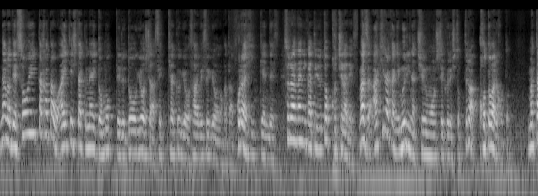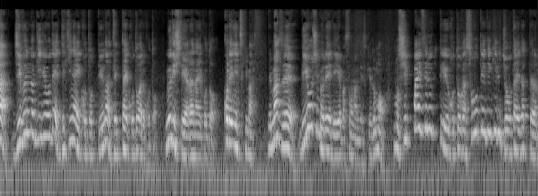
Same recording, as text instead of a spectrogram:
なので、そういった方を相手したくないと思ってる同業者、接客業、サービス業の方、これは必見です。それは何かというと、こちらです。まず、明らかに無理な注文をしてくる人っていうのは断ること。また、自分の技量でできないことっていうのは絶対断ること。無理してやらないこと。これにつきます。で、まず、美容師の例で言えばそうなんですけども、もう失敗するっていうことが想定できる状態だったら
